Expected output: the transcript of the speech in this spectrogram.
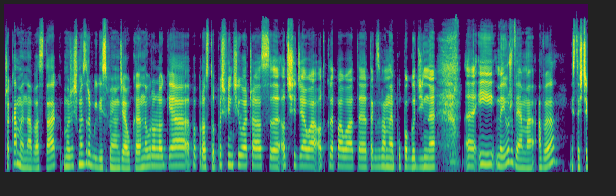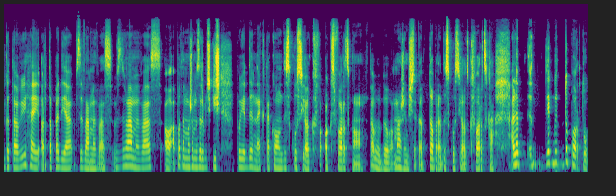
czekamy na was, tak? My żeśmy zrobili swoją działkę. Neurologia po prostu poświęciła czas, e, odsiedziała, odklepała te tak zwane pół po godziny e, i my już wiemy, a wy? Jesteście gotowi? Hej, ortopedia, wzywamy was, wzywamy was. O, a potem możemy zrobić jakiś pojedynek, taką dyskusję oksfordzką. To by było, marzy mi się taka dobra dyskusja oksfordzka. Ale jakby do portu.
